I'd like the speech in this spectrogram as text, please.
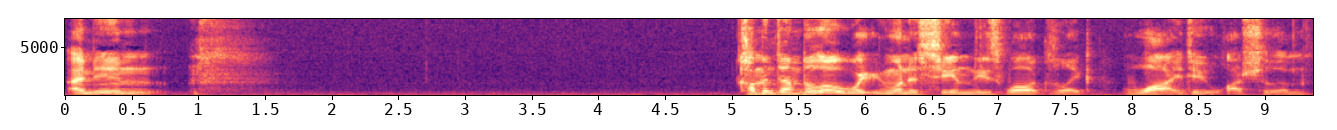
I mean, comment down below what you want to see in these vlogs, like, why do you watch them?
